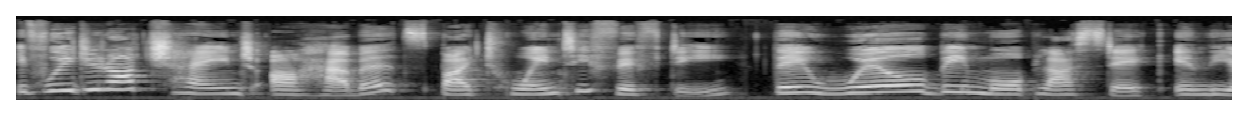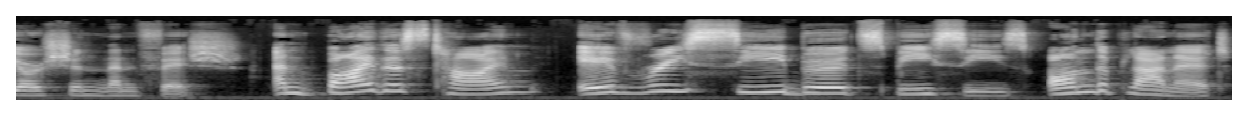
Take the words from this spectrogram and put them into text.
If we do not change our habits by 2050, there will be more plastic in the ocean than fish. And by this time, every seabird species on the planet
